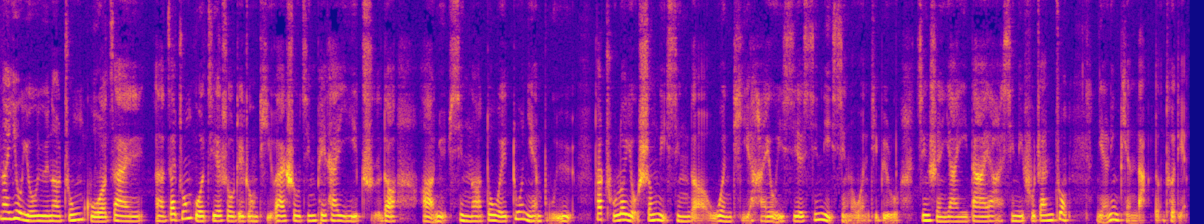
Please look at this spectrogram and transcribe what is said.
那又由于呢，中国在呃，在中国接受这种体外受精胚胎移植的啊女性呢，都为多年不育。她除了有生理性的问题，还有一些心理性的问题，比如精神压力大呀、心理负担重、年龄偏大等特点。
